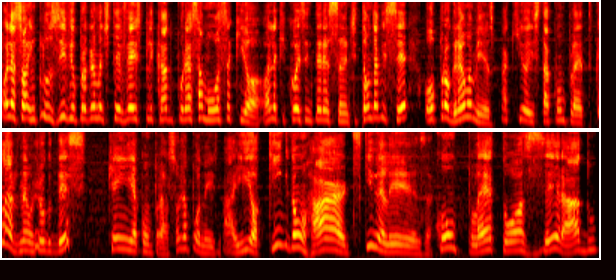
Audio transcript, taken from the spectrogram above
Olha só, inclusive o programa de TV é explicado por essa moça aqui, ó. Olha que coisa interessante. Então deve ser o programa mesmo. Aqui, ó, está completo. Claro, né, um jogo desse quem ia comprar? Só japonês. Aí, ó, Kingdom Hearts, que beleza. Completo, ó, zerado.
